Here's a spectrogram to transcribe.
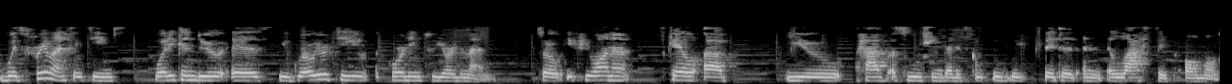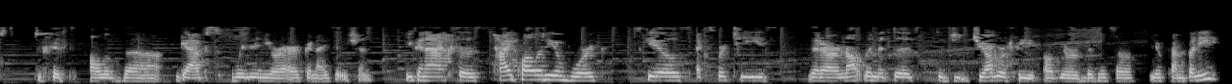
With freelancing teams, what you can do is you grow your team according to your demand. So if you want to scale up, you have a solution that is completely fitted and elastic almost to fit all of the gaps within your organization. You can access high quality of work, skills, expertise that are not limited to the geography of your business or your company.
